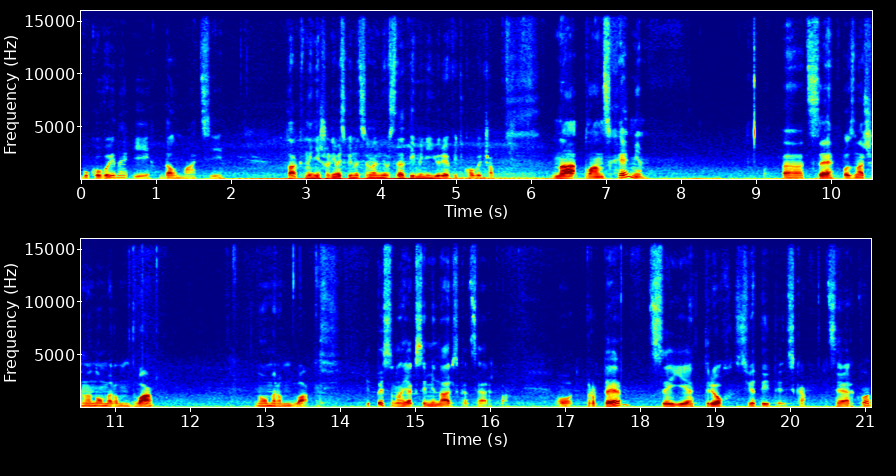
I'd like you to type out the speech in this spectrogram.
Буковини і Далмації. Так, нині Чернівецький національний університет імені Юрія Федьковича. На план схемі е, це позначено номером 2 номером 2. Підписано як семінарська церква. От. Проте це є трьохсвятительська церква,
